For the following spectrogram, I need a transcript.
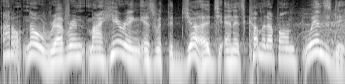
I don't know, Reverend. My hearing is with the judge and it's coming up on Wednesday.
